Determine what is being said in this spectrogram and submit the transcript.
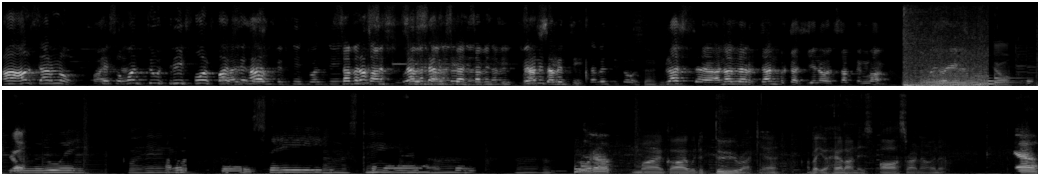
Ah, honestly, I don't know. Okay, so one, two, three, four, five, six, how? 15, 20. Seven times, we have seven times 70. ten, seventy. We have 70. 70 toes. Plus uh, another ten because, you know, it's something long. Yo. away. Wait, Better stay. What up? My guy with the do-rag, yeah? I bet your hairline is ass right now, innit? Yeah.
